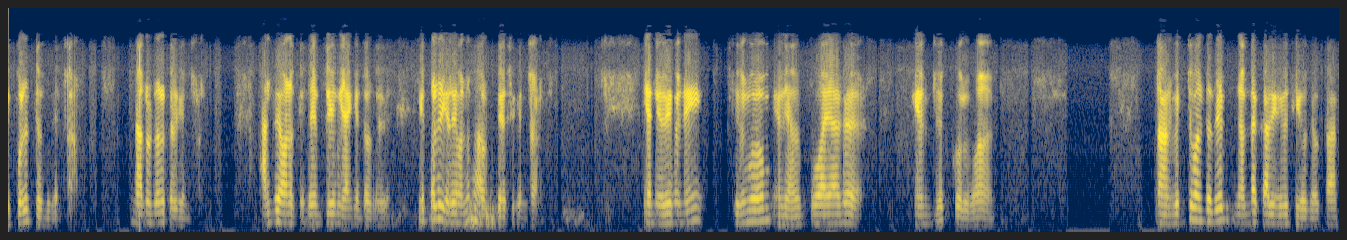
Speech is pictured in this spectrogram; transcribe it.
இப்பொழுது திரும்புகின்றான் நடுவுடன் பெறுகின்றான் அங்கு அவனுக்கு இதயம் தூய்மையாகின்றது. இப்பொழுது இறைவனும் அவன் பேசுகின்றான். என் இறைவனை திரும்பவும் என்னை அனுப்புவாயாக என்று கூறுவான். நான் விட்டு வந்ததில் நல்ல காரியங்களை செய்வதற்காக.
